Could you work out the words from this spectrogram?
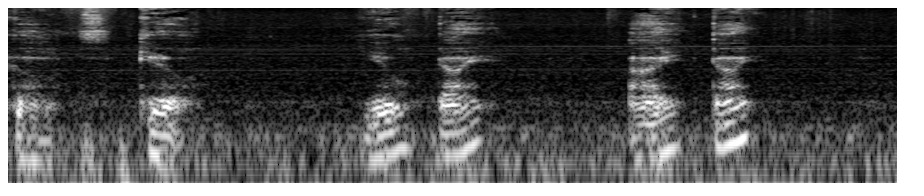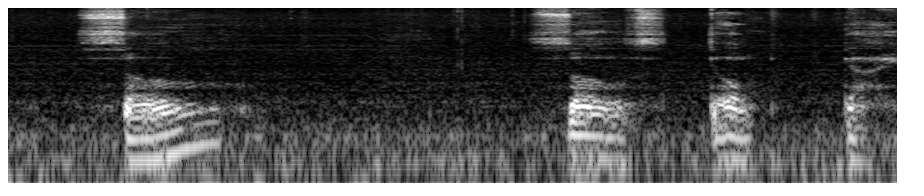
Guns kill. You die? I die? So souls don't die.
